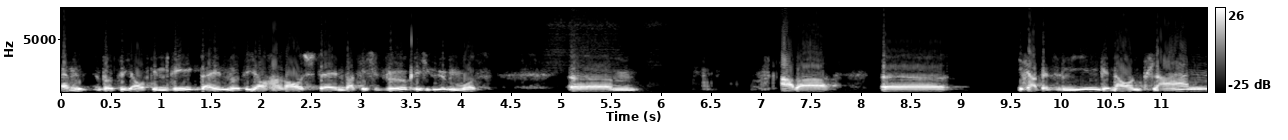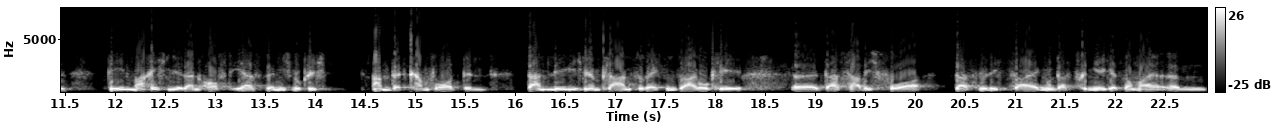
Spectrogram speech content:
ähm, wird sich auf dem Weg dahin, wird sich auch herausstellen, was ich wirklich üben muss. Ähm, aber äh, ich habe jetzt nie einen genauen Plan. Den mache ich mir dann oft erst, wenn ich wirklich am Wettkampfort bin. Dann lege ich mir einen Plan zurecht und sage, okay, äh, das habe ich vor, das will ich zeigen und das trainiere ich jetzt nochmal ähm,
